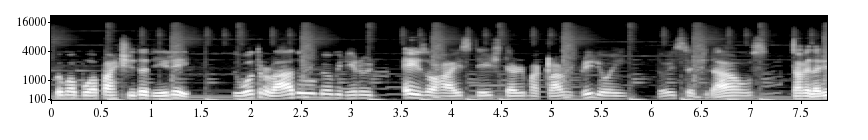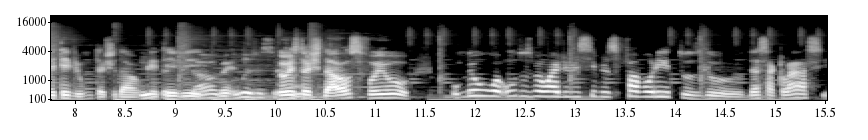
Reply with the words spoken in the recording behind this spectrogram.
foi uma boa partida dele aí. Do outro lado, o meu menino ex-Ohio State, Terry McLaurin, brilhou em dois touchdowns. Na verdade, ele teve um touchdown. Um ele touchdown, teve dois, dois touchdowns. Foi o, o meu, um dos meus wide receivers favoritos do, dessa classe.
